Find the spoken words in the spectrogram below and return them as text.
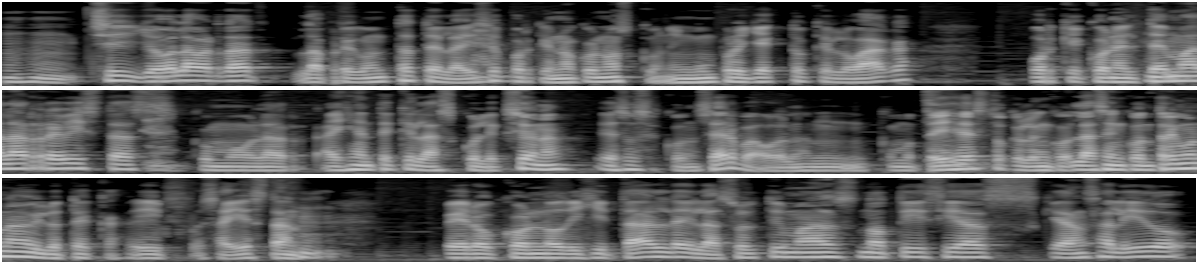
Uh -huh. Sí, yo la verdad la pregunta te la hice porque no conozco ningún proyecto que lo haga porque con el tema de las revistas, como la, hay gente que las colecciona, eso se conserva. O la, como te dije esto, que lo, las encontré en una biblioteca y pues ahí están. Pero con lo digital de las últimas noticias que han salido,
